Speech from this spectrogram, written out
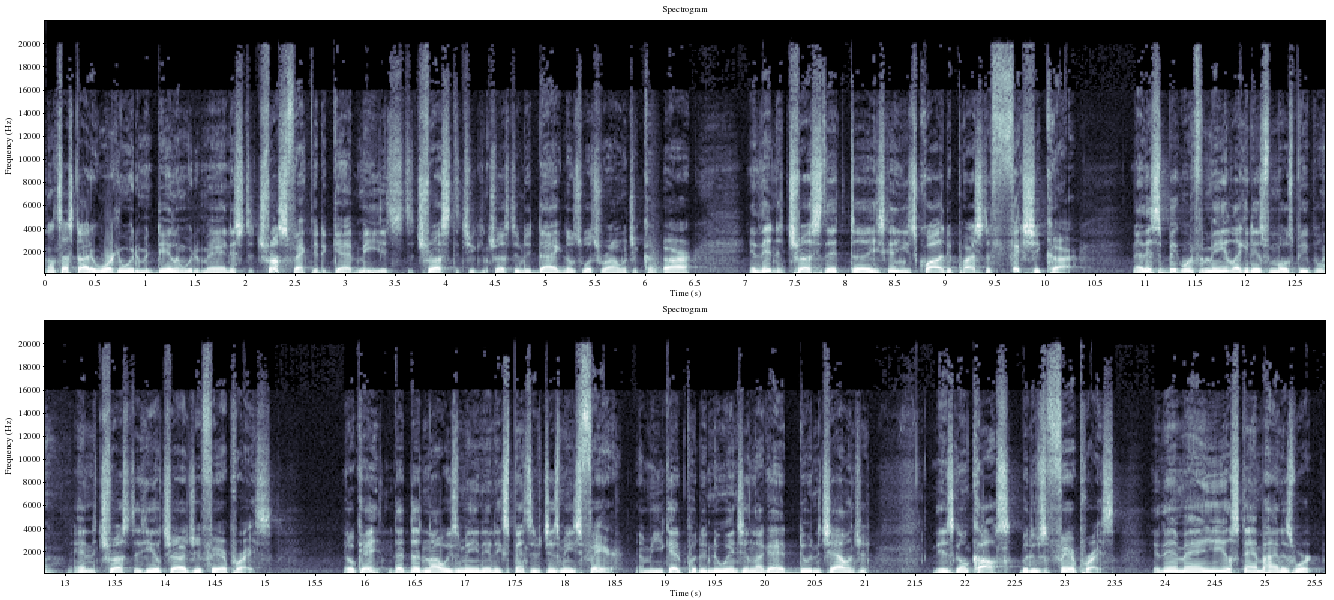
once I started working with him and dealing with him, man, it's the trust factor that got me. It's the trust that you can trust him to diagnose what's wrong with your car. And then the trust that uh, he's going to use quality parts to fix your car. Now, this is a big one for me, like it is for most people. And the trust that he'll charge you a fair price. Okay, that doesn't always mean inexpensive. It just means fair. I mean, you got to put a new engine like I had to do in the Challenger. It's gonna cost, but it was a fair price. And then, man, you'll stand behind his work.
